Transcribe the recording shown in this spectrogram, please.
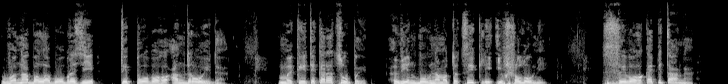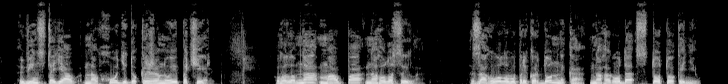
вона була в образі типового андроїда. Микити Карацупи він був на мотоциклі і в шоломі. Сивого капітана він стояв на вході до крижаної печери. Головна мавпа наголосила: за голову прикордонника нагорода 100 токенів,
